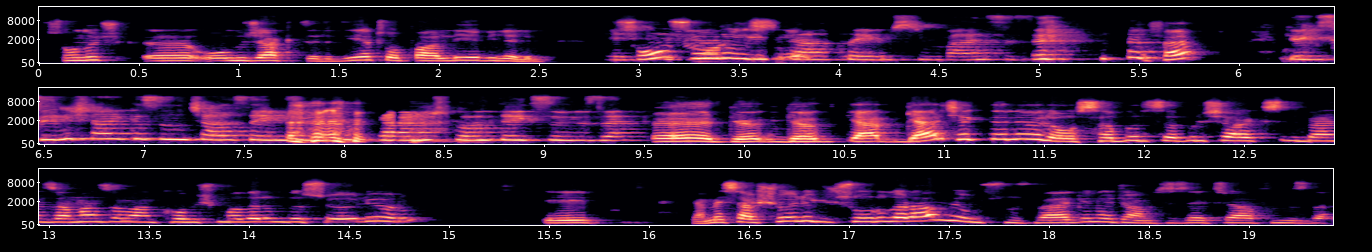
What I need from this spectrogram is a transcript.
sonuç e, olacaktır diye toparlayabilelim. Keşke Son soru ise... Ben size. Efendim? Göksel'in şarkısını çalsaymışım. gelmiş konteksimize. Evet, gö- gö- gerçekten öyle. O sabır sabır şarkısını ben zaman zaman konuşmalarımda söylüyorum. Ee, ya mesela şöyle sorular almıyor musunuz Belgin Hocam siz etrafınızda?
